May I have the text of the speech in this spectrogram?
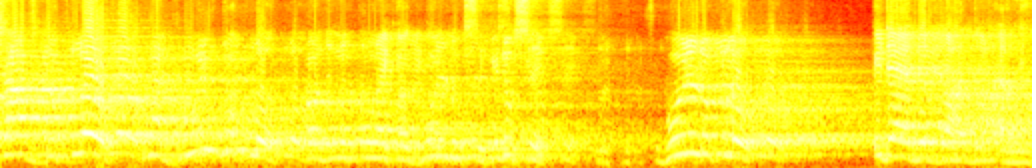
সাপ ঢুকলো, না গুল ঢুকলো? আমাদের নতুন নাই গুল ঢুকছে, কি ঢুকছে? গুল ঢুকলো। এটা এদের দেখার দরকার নেই।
